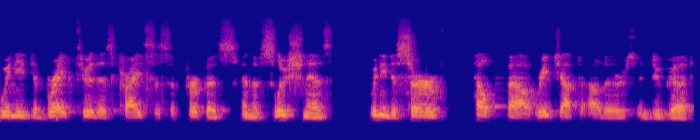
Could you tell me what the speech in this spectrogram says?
we need to break through this crisis of purpose. And the solution is we need to serve, help out, reach out to others and do good.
